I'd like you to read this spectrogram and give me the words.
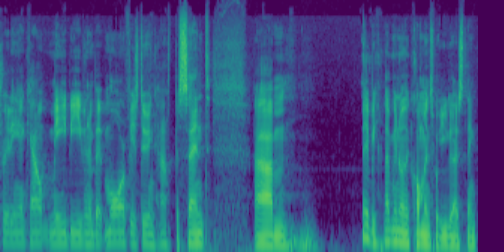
trading account, maybe even a bit more if he's doing half percent. Um, maybe. Let me know in the comments what you guys think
